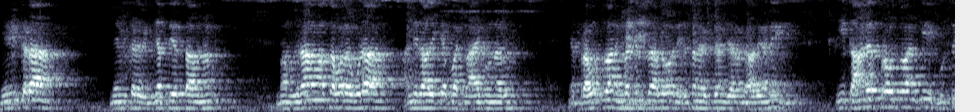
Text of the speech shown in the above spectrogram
మేము ఇక్కడ మేము ఇక్కడ విజ్ఞప్తి చేస్తా ఉన్నాం. మా ముదిరామ సభలో కూడా అన్ని రాజకీయ పార్టీ నాయకులు ఉన్నారు. నేను ప్రభుత్వాన్ని విమర్శించాలో నిరసన వ్యక్తం చేయడం కాదు కానీ ఈ కాంగ్రెస్ ప్రభుత్వానికి గుర్తు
